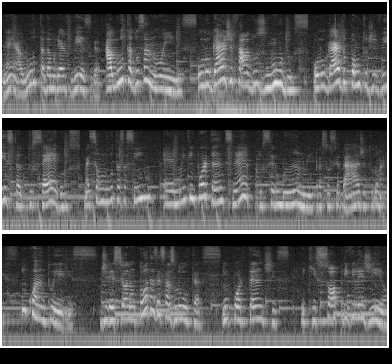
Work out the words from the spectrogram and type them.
né? A luta da mulher vesga, a luta dos anões, o lugar de fala dos mudos, o lugar do ponto de vista dos cegos, mas são lutas assim é, muito importantes, né, para o ser humano e para a sociedade e tudo mais. Enquanto eles direcionam todas essas lutas importantes e que só privilegiam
